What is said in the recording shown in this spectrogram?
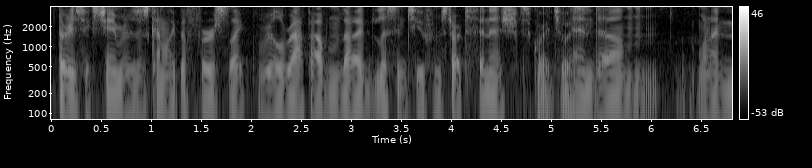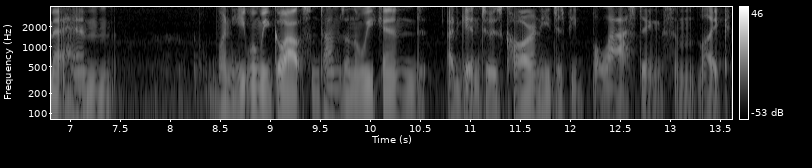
Thirty Six Chambers was kind of like the first like real rap album that I listened to from start to finish. It's a great choice. And um, when I met him, when he when we go out sometimes on the weekend, I'd get into his car and he'd just be blasting some like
